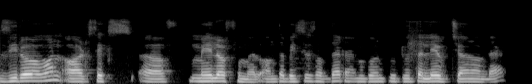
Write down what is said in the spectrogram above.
zero or one or sex uh, male or female. On the basis of that, I'm going to do the left join on that,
